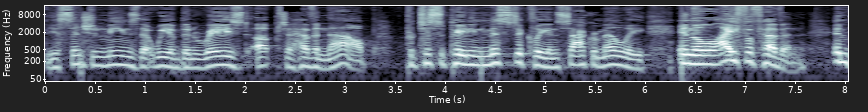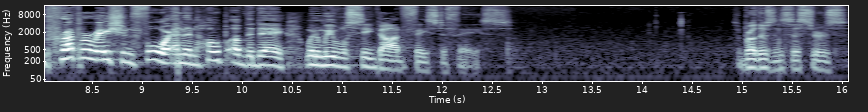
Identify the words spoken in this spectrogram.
The ascension means that we have been raised up to heaven now, participating mystically and sacramentally in the life of heaven, in preparation for and in hope of the day when we will see God face to face. Brothers and sisters,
